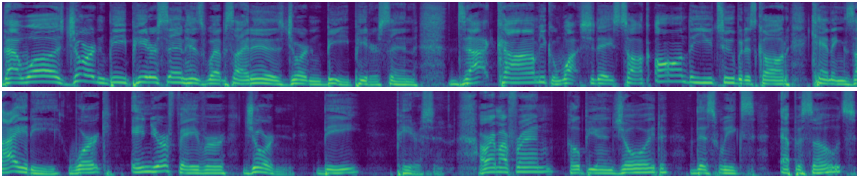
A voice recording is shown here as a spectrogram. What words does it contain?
That was Jordan B. Peterson. His website is jordanbpeterson.com. You can watch today's talk on the YouTube. It is called Can Anxiety Work in Your Favor? Jordan B. Peterson. All right, my friend. Hope you enjoyed this week's episodes.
